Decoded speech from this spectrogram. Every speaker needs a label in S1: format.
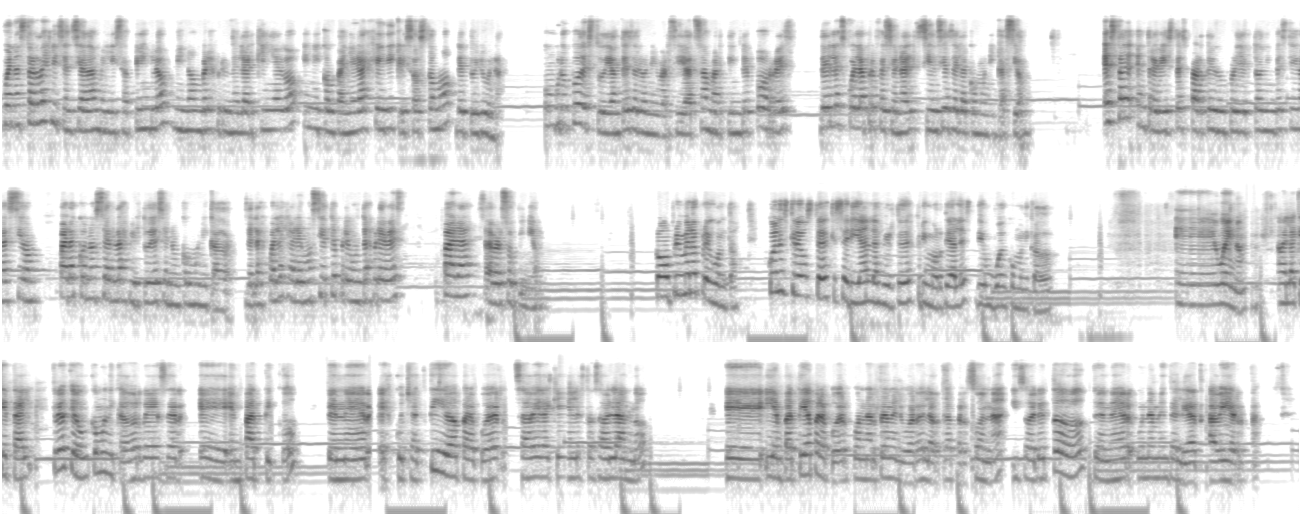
S1: Buenas tardes, licenciada Melissa Pinglo. Mi nombre es Brunel Arquiñego y mi compañera Heidi Crisóstomo de Turuna, un grupo de estudiantes de la Universidad San Martín de Porres de la Escuela Profesional Ciencias de la Comunicación. Esta entrevista es parte de un proyecto de investigación para conocer las virtudes en un comunicador, de las cuales le haremos siete preguntas breves para saber su opinión.
S2: Como primera pregunta, ¿cuáles cree usted que serían las virtudes primordiales de un buen comunicador?
S3: Eh, bueno, hola, ¿qué tal? Creo que un comunicador debe ser eh, empático, tener escucha activa para poder saber a quién le estás hablando eh, y empatía para poder ponerte en el lugar de la otra persona y sobre todo tener una mentalidad abierta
